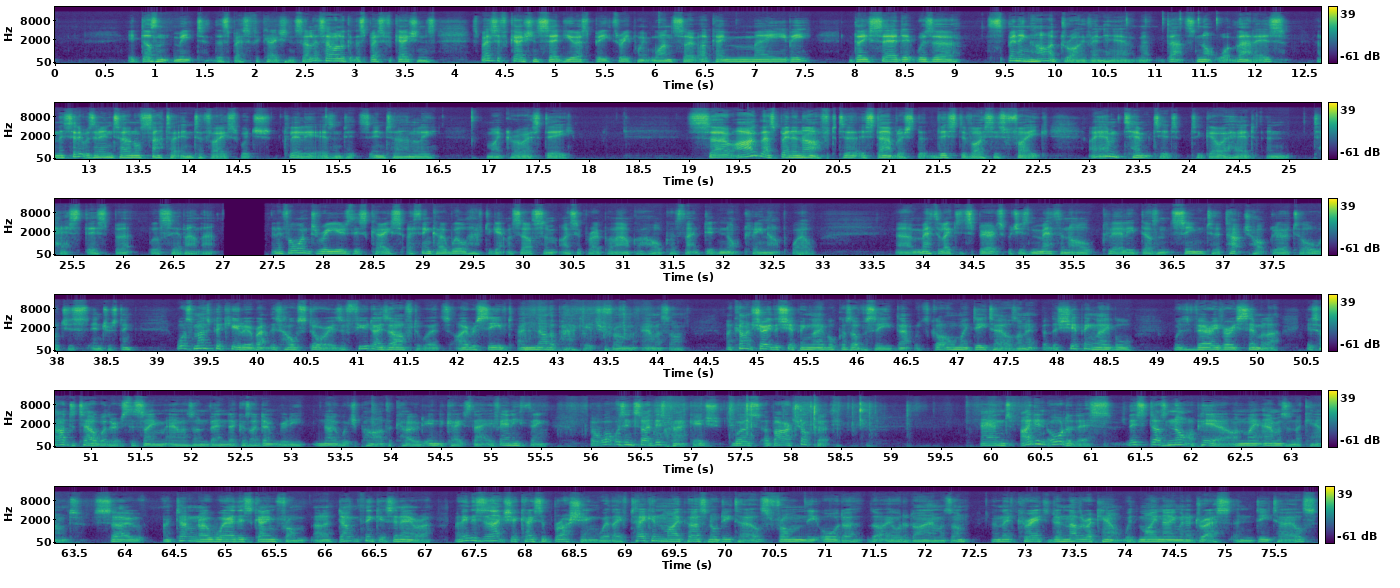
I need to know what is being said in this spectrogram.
it doesn't meet the specifications. So let's have a look at the specifications. Specification said USB 3.1, so okay, maybe. They said it was a spinning hard drive in here. That's not what that is. And they said it was an internal SATA interface, which clearly it isn't. It's internally micro SD. So I hope that's been enough to establish that this device is fake. I am tempted to go ahead and test this, but we'll see about that. And if I want to reuse this case, I think I will have to get myself some isopropyl alcohol because that did not clean up well. Uh, methylated spirits, which is methanol, clearly doesn't seem to touch hot glue at all, which is interesting. What's most peculiar about this whole story is a few days afterwards, I received another package from Amazon. I can't show you the shipping label because obviously that's got all my details on it, but the shipping label was very, very similar. It's hard to tell whether it's the same Amazon vendor because I don't really know which part of the code indicates that, if anything. But what was inside this package was a bar of chocolate. And I didn't order this. This does not appear on my Amazon account. So I don't know where this came from, and I don't think it's an error. I think this is actually a case of brushing, where they've taken my personal details from the order that I ordered on Amazon, and they've created another account with my name and address and details,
